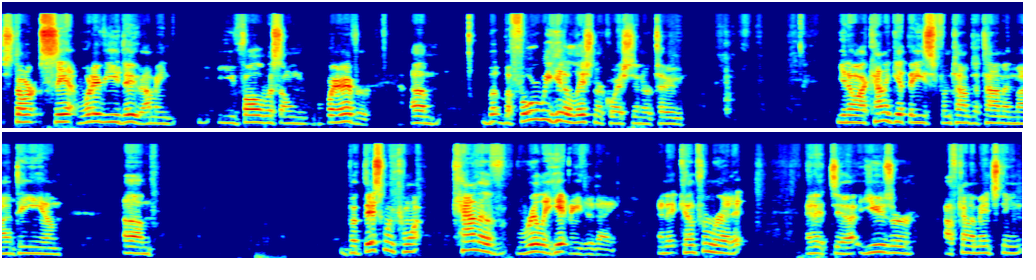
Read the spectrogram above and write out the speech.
start, sit, whatever you do. I mean, you follow us on wherever. Um, but before we hit a listener question or two, you know, I kind of get these from time to time in my DM. Um, but this one kind of really hit me today, and it comes from Reddit, and it's a user I've kind of mentioned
